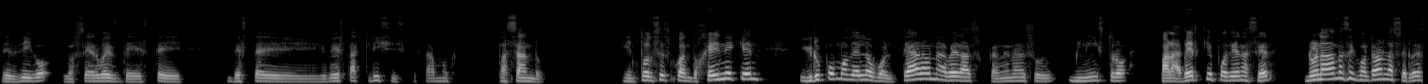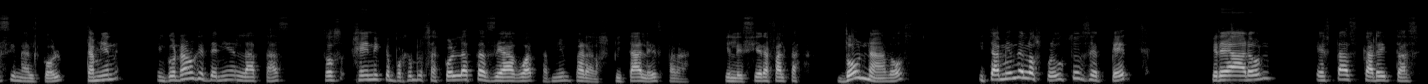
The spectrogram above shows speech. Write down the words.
les digo, los héroes de, este, de, este, de esta crisis que estamos pasando. Y entonces cuando Heineken y Grupo Modelo voltearon a ver a su cadena de suministro para ver qué podían hacer, no nada más encontraron las cervezas sin alcohol, también encontraron que tenían latas. Entonces Heineken, por ejemplo, sacó latas de agua también para hospitales, para quien les hiciera falta, donados. Y también de los productos de PET, crearon estas caretas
